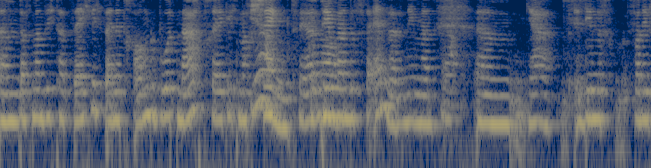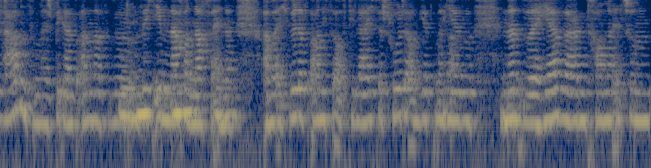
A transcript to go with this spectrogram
ähm, dass man sich tatsächlich seine Traumgeburt nachträglich noch Ja, schenkt, ja, genau. indem man das verändert, indem man, Ja. ähm, ja, indem das von den Farben zum Beispiel ganz anders wird und Mhm. sich eben nach und Mhm. nach verändert. Aber ich will das auch nicht so auf die leichte Schulter und jetzt mal Ja. hier so, ne, so dahersagen, Trauma ist schon,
